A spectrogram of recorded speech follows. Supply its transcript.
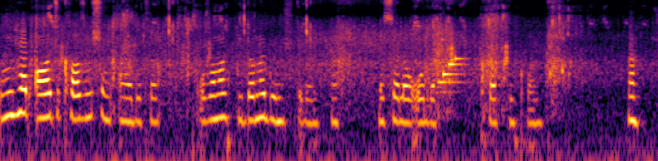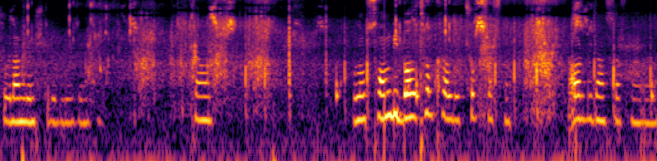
Bunun her ağacı kazmışım adeta. O zaman fidana dönüştürelim. Heh. Mesela orada crafting varmış. Heh, şuradan dönüştürebiliyoruz yani. Tamam. Bunun son bir baltam kaldı. Çok saçma. Harbiden saçma yani.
